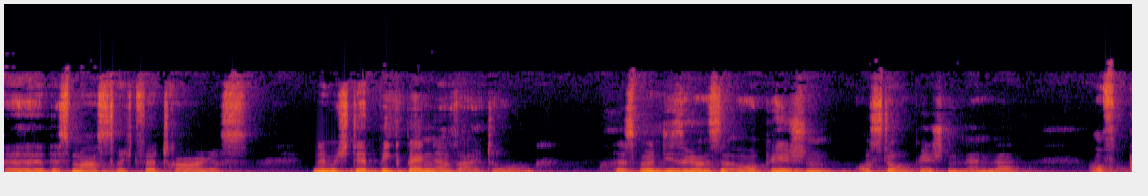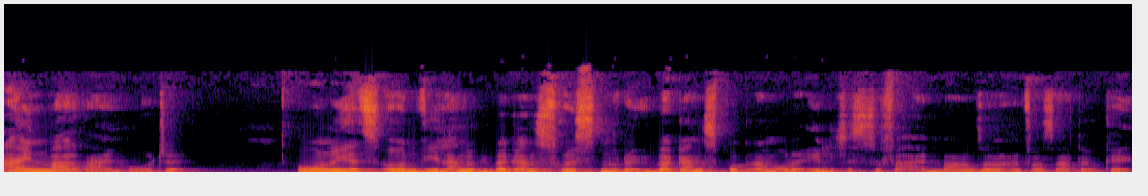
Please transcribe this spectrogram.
äh, des Maastricht-Vertrages, nämlich der Big Bang-Erweiterung, dass man diese ganzen europäischen, osteuropäischen Länder auf einmal reinholte, ohne jetzt irgendwie lange Übergangsfristen oder Übergangsprogramme oder ähnliches zu vereinbaren, sondern einfach sagte, okay,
